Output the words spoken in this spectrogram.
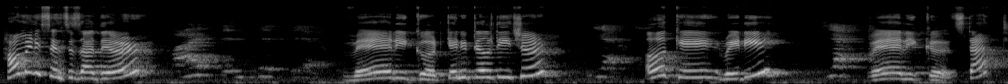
How many senses are there? Very good. Can you tell teacher? Okay, ready? Very good. Start.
